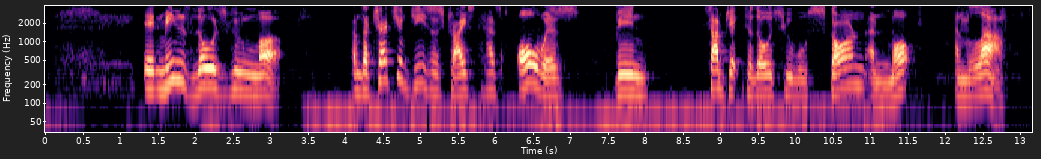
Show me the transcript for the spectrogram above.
it means those who mock. And the Church of Jesus Christ has always been subject to those who will scorn and mock and laugh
